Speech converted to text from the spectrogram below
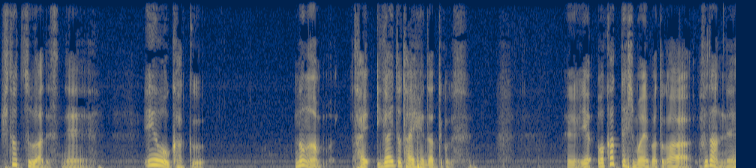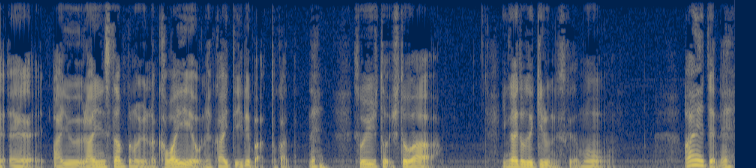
一つはですね、絵を描くのが意外と大変だってことです。えーいや、分かってしまえばとか、普段ね、えーああいう LINE スタンプのような可愛い絵をね、描いていればとかね、そういう人人は意外とできるんですけども、あえてね、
